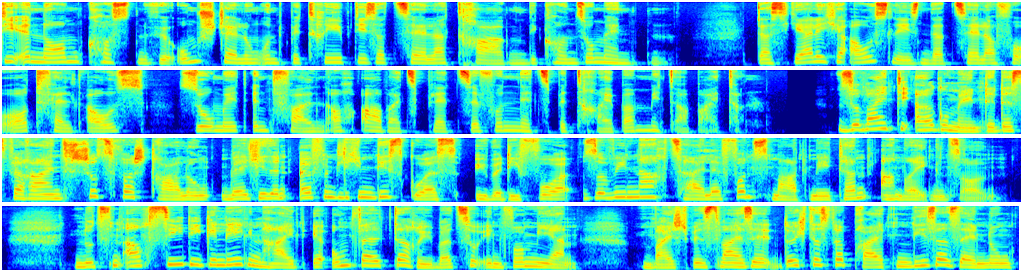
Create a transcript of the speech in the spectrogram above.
Die enormen Kosten für Umstellung und Betrieb dieser Zähler tragen die Konsumenten. Das jährliche Auslesen der Zähler vor Ort fällt aus, somit entfallen auch Arbeitsplätze von Netzbetreiber-Mitarbeitern. Soweit die Argumente des Vereins Schutz vor Strahlung, welche den öffentlichen Diskurs über die Vor- sowie Nachteile von Smartmetern anregen sollen. Nutzen auch Sie die Gelegenheit, Ihr Umfeld darüber zu informieren, beispielsweise durch das Verbreiten dieser Sendung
